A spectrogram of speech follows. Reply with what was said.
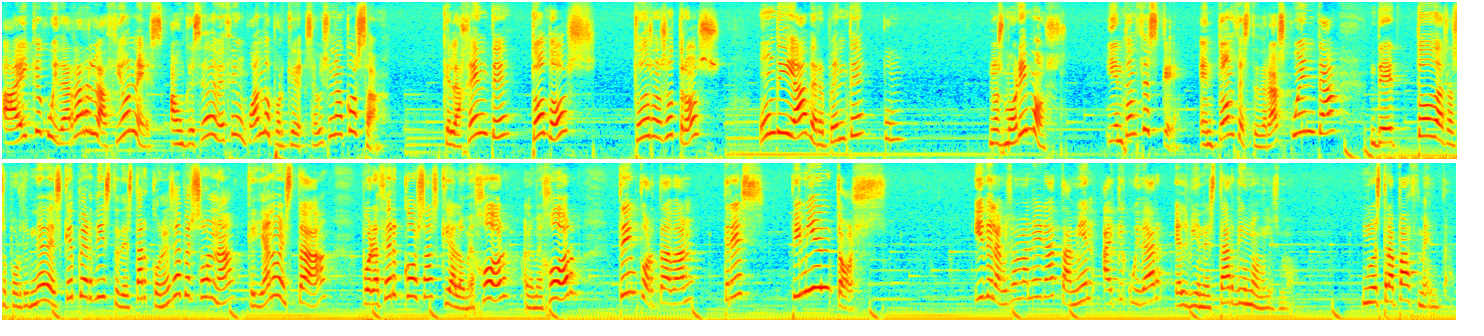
Hay que cuidar las relaciones, aunque sea de vez en cuando, porque ¿sabéis una cosa? Que la gente, todos, todos nosotros, un día, de repente, ¡pum!, nos morimos. ¿Y entonces qué? Entonces te darás cuenta de todas las oportunidades que perdiste de estar con esa persona, que ya no está, por hacer cosas que a lo mejor, a lo mejor, te importaban tres pimientos. Y de la misma manera también hay que cuidar el bienestar de uno mismo. Nuestra paz mental.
